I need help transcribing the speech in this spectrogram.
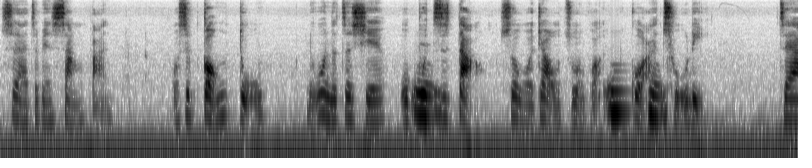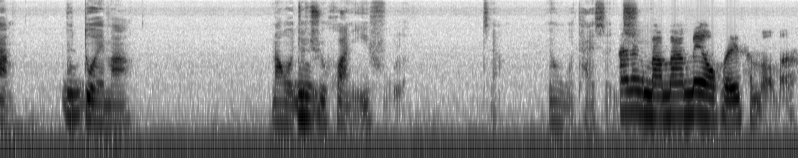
是来这边上班，我是攻读，你问的这些我不知道，所以我叫我主管嗯过来处理，这样不对吗？然后我就去换衣服了，这样，因为我太生气了。他那个妈妈没有回什么吗？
